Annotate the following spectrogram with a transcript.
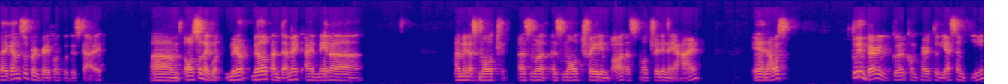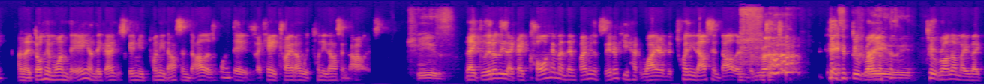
like I'm super grateful to this guy. Um, also, like when middle, middle pandemic, I made a, I made a small, a small, a small trading bot, a small trading AI, and I was doing very good compared to the S&P. And I told him one day, and the guy just gave me twenty thousand dollars one day. He's like, "Hey, try it out with twenty thousand dollars." Jeez. Like literally, like I call him, and then five minutes later, he had wired the twenty thousand dollars to, run to run on my like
